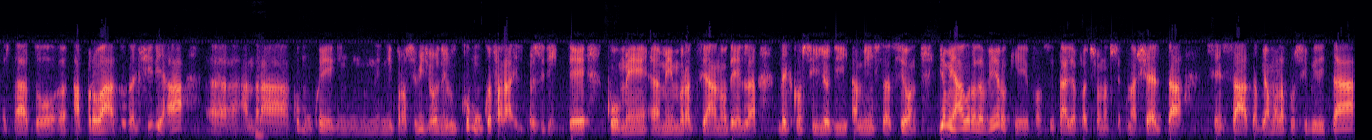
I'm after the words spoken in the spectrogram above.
è stato eh, approvato dal CDA, eh, andrà comunque in, nei prossimi giorni, lui comunque farà il Presidente come eh, membro anziano del, del, Consiglio di amministrazione. Io mi auguro davvero che Forza Italia faccia una, una scelta sensata, abbiamo la possibilità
